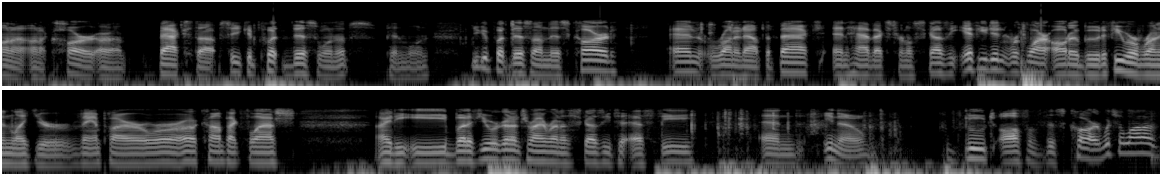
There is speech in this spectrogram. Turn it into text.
on a on a card or a backstop, so you could put this one. Oops, pin one. You could put this on this card and run it out the back and have external SCSI. If you didn't require auto boot, if you were running like your Vampire or a Compact Flash IDE, but if you were going to try and run a SCSI to SD and you know boot off of this card, which a lot of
